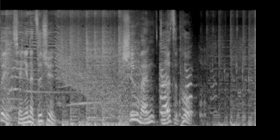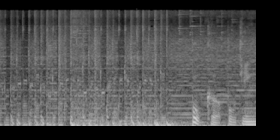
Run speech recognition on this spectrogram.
最前沿的资讯，新闻格子铺。不可不听。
